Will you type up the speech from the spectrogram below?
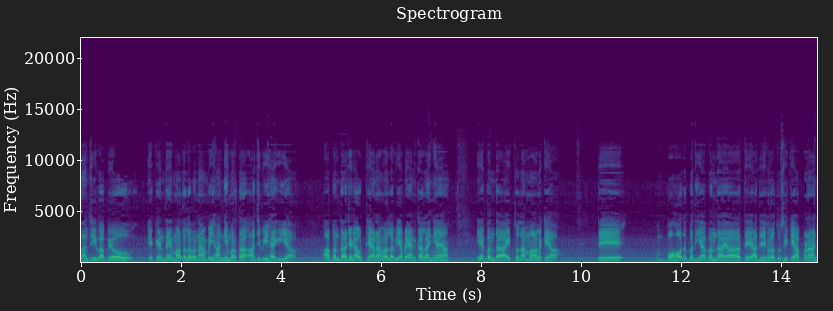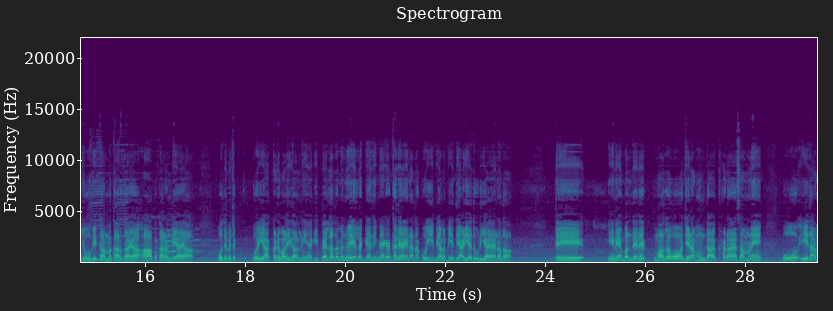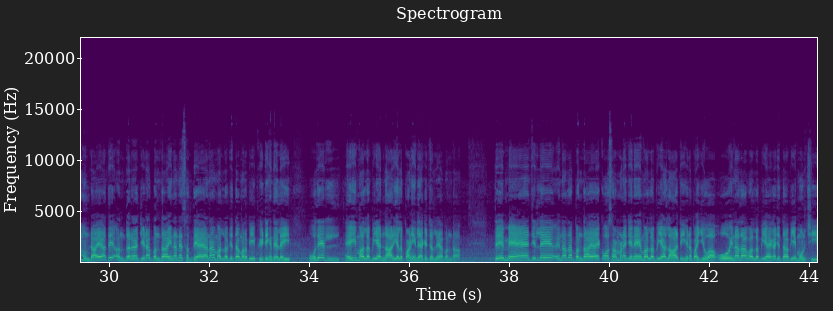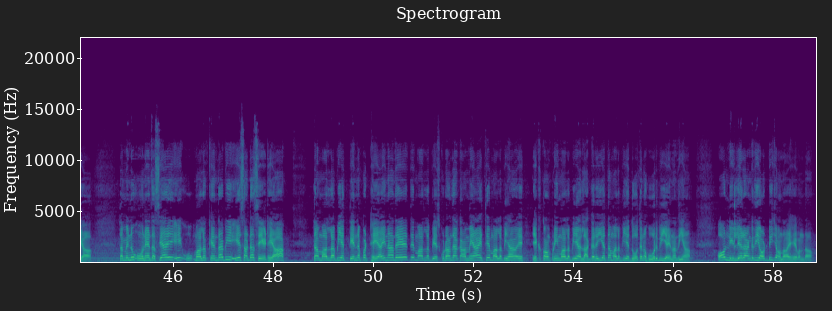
ਹਾਂਜੀ ਬਾਬਿਓ, ਇਹ ਕਹਿੰਦੇ ਮਤਲਬ ਨਾ ਵੀ ਹਾਂ ਨਿਮਰਤਾ ਅੱਜ ਵੀ ਹੈਗੀ ਆ। ਆ ਬੰਦਾ ਜਿਹੜਾ ਉੱਠਿਆ ਨਾ ਮਤਲਬ ਵੀ ਆਪਣੇ ਐਨਕਾਂ ਲਾਈਆਂ ਆ, ਇਹ ਬੰਦਾ ਇੱਥੋਂ ਦਾ ਮਾਲਕ ਆ। ਤੇ ਬਹੁਤ ਵਧੀਆ ਬੰਦਾ ਆ ਤੇ ਆ ਦੇਖ ਲਓ ਤੁਸੀਂ ਕਿ ਆਪਣਾ ਜੋ ਵੀ ਕੰਮ ਕਰਦਾ ਆ, ਆਪ ਕਰਨ ਡਿਆ ਆ। ਉਹਦੇ ਵਿੱਚ ਕੋਈ ਆਕੜ ਵਾਲੀ ਗੱਲ ਨਹੀਂ ਹੈਗੀ। ਪਹਿਲਾਂ ਤਾਂ ਮੈਨੂੰ ਇਹ ਲੱਗਿਆ ਸੀ, ਮੈਂ ਕਿਹਾ ਖਰਿਆ ਇਹਨਾਂ ਦਾ ਕੋਈ ਵੀ ਵੀ ਇਹ ਦਿਹਾੜੀਆ ਧੂੜੀਆ ਆ ਇਹਨਾਂ ਦਾ। ਤੇ ਇਹਨੇ ਬੰਦੇ ਦੇ ਮਤਲਬ ਉਹ ਜਿਹੜਾ ਮੁੰਡਾ ਖੜਾ ਆ ਸਾਹਮਣੇ ਉਹ ਇਹਦਾ ਮੁੰਡਾ ਆ ਤੇ ਅੰਦਰ ਜਿਹੜਾ ਬੰਦਾ ਇਹਨਾਂ ਨੇ ਸੱਦਿਆ ਆ ਨਾ, ਮਤਲਬ ਜਿੱਦਾਂ ਮਤਲਬ ਵੀ ਫੀਟਿੰਗ ਦੇ ਲਈ, ਉਹਦੇ ਇਹੀ ਮਤਲਬ ਵੀ ਇਹ ਨਾਰੀਅਲ ਪਾਣੀ ਲੈ ਕੇ ਚੱਲਿਆ ਬੰਦਾ। ਤੇ ਮੈਂ ਜਿੱਲੇ ਇਹਨਾਂ ਦਾ ਬੰਦਾ ਆ, ਇੱਕ ਉਹ ਸਾਹਮਣੇ ਜਿਹਨੇ ਮਤਲਬ ਵੀ ਆ ਲਾਲ ਟੀ-ਸ਼ਰਟ ਪਾਈ ਹੋ ਆ ਉਹ ਇਹਨਾਂ ਦਾ ਮਤਲਬ ਵੀ ਹੈਗਾ ਜਿੱਦਾਂ ਵੀ ਇਹ ਮੁਨਸ਼ੀ ਆ। ਤਾਂ ਮੈਨੂੰ ਉਹਨੇ ਦੱਸਿਆ, ਇਹ ਇਹ ਉਹ ਮਤਲਬ ਕਹਿੰਦਾ ਵੀ ਇਹ ਸਾਡਾ ਸੇਠ ਆ। ਤਾਂ ਮਤਲਬ ਵੀ ਇਹ ਤਿੰਨ ਭੱਠੇ ਆ ਇਹਨਾਂ ਦੇ ਤੇ ਮਤਲਬ ਬਿਸਕੁਟਾਂ ਦਾ ਕੰਮ ਆ, ਇੱਥੇ ਮਤਲਬ ਵੀ ਹਾਂ, ਇਹ ਇੱਕ ਕੰਪਨੀ ਮਤਲਬ ਵੀ ਇਹ ਲੱਗ ਰਹੀ ਆ, ਤਾਂ ਮਤਲਬ ਵੀ ਇਹ ਦੋ ਤਿੰਨ ਹੋਰ ਵੀ ਆ ਇਹਨਾਂ ਦੀਆਂ। ਉਹ ਨੀਲੇ ਰੰਗ ਦੀ ਆਡੀ ਚ ਆਉਂਦਾ ਇਹ ਬੰਦਾ।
